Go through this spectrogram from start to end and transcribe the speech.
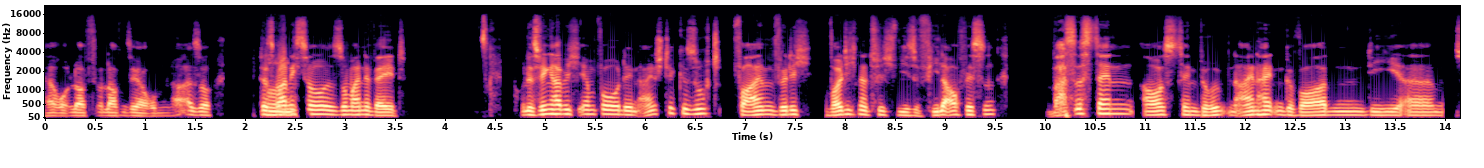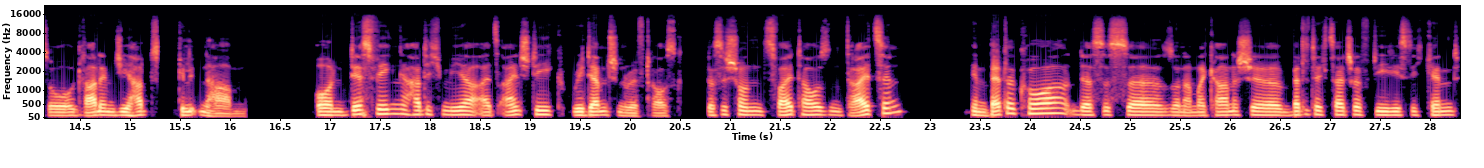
herum, lauf, laufen sie herum. Ne? Also das war Mhm. nicht so, so meine Welt. Und deswegen habe ich irgendwo den Einstieg gesucht. Vor allem würde ich, wollte ich natürlich, wie so viele auch wissen, was ist denn aus den berühmten Einheiten geworden, die ähm, so gerade im Dschihad gelitten haben? Und deswegen hatte ich mir als Einstieg Redemption Rift rausgesucht. Das ist schon 2013 im Battlecore. Das ist äh, so eine amerikanische Battletech-Zeitschrift, die die es nicht kennt,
